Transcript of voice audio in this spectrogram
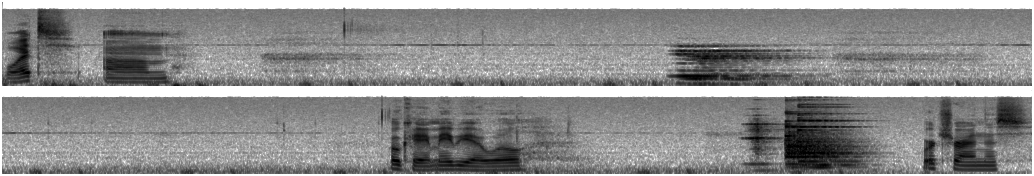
What? Um. Okay, maybe I will. We're trying this.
